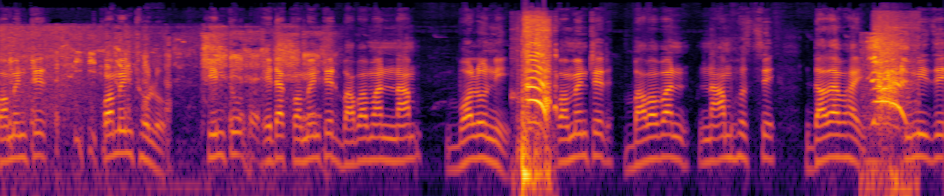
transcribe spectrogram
কমেন্টের কমেন্ট হলো কিন্তু এটা কমেন্টের বাবা মার নাম বলনি। কমেন্টের বাবা মার নাম হচ্ছে দাদা ভাই তুমি যে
